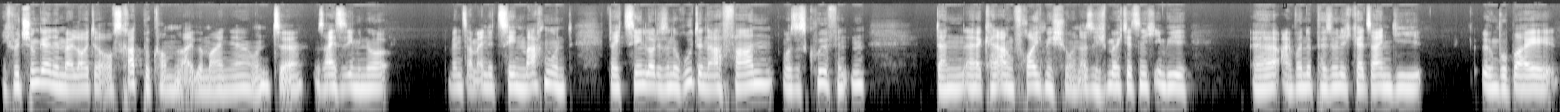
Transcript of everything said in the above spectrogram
ich würde schon gerne mehr Leute aufs Rad bekommen allgemein, ja. Und äh, sei es irgendwie nur wenn es am Ende zehn machen und vielleicht zehn Leute so eine Route nachfahren, wo sie es cool finden, dann, äh, keine Ahnung, freue ich mich schon. Also ich möchte jetzt nicht irgendwie äh, einfach eine Persönlichkeit sein, die irgendwo bei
